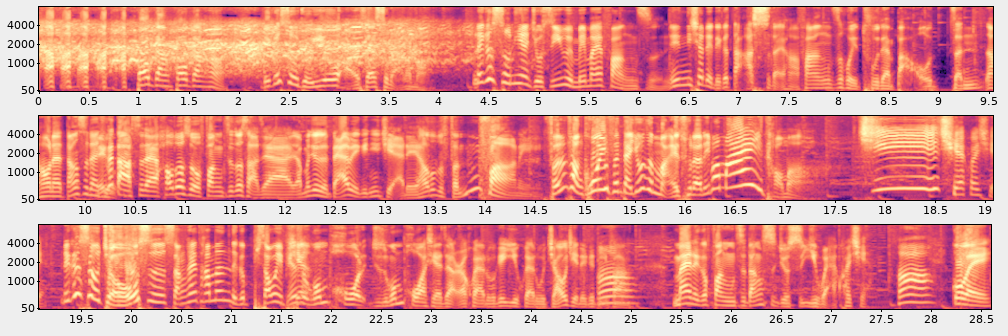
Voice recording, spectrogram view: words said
宝钢，宝钢哈，那个时候就有二三十万了嘛。那个时候你看，就是因为没买房子，你你晓得那个大时代哈，房子会突然暴增。然后呢，当时呢，那个大时代好多时候房子都啥子啊？要么就是单位给你建的，好多是分房的。分房可以分，但有人卖出来，你把买一套嘛，几千块钱。那个时候就是上海他们那个稍微偏，我们婆，就是我们婆现在二环路跟一环路交界那个地方。买那个房子当时就是一万块钱，啊，各位，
